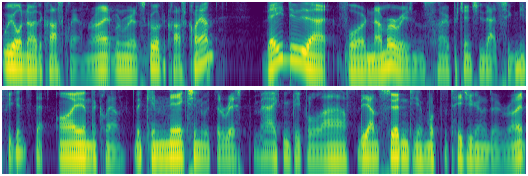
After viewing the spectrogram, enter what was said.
we all know the class clown, right? When we we're at school, the class clown. They do that for a number of reasons. So potentially that significance that I am the clown, the Mm. connection with the rest, making people laugh, the uncertainty of what the teacher going to do, right?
